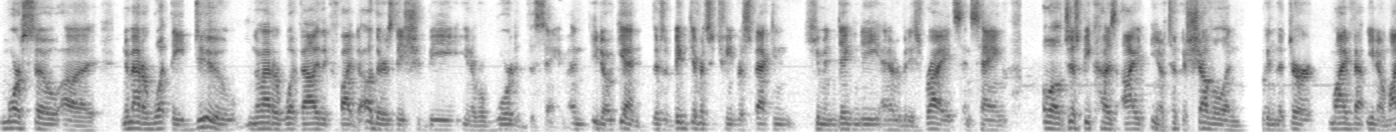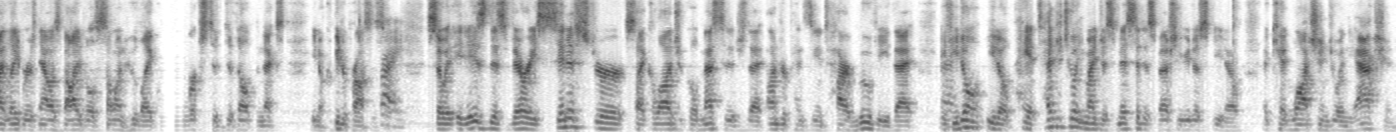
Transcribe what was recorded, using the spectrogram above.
more so, uh, no matter what they do, no matter what value they provide to others, they should be you know rewarded the same. And you know, again, there's a big difference between respecting human dignity and everybody's rights and saying. Well, just because I, you know, took a shovel and dug in the dirt, my, you know, my labor is now as valuable as someone who like works to develop the next, you know, computer processor. Right. So it, it is this very sinister psychological message that underpins the entire movie. That if you don't, you know, pay attention to it, you might just miss it, especially if you're just, you know, a kid watching, enjoying the action.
